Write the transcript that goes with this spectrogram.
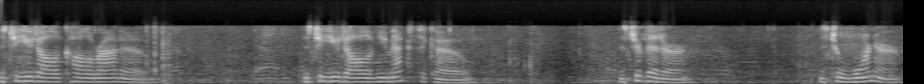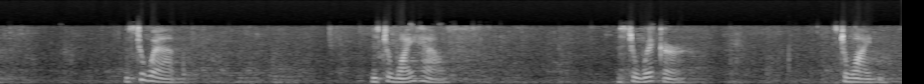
Mr. Udall of Colorado. Mr. Udall of New Mexico. Mr. Vitter. Mr. Warner. Mr. Webb. Mr. Whitehouse. Mr. Wicker. Mr. Wyden.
